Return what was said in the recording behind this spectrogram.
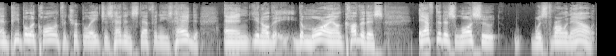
and people are calling for Triple H's head and Stephanie's head. And, you know, the, the more I uncover this, after this lawsuit was thrown out,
